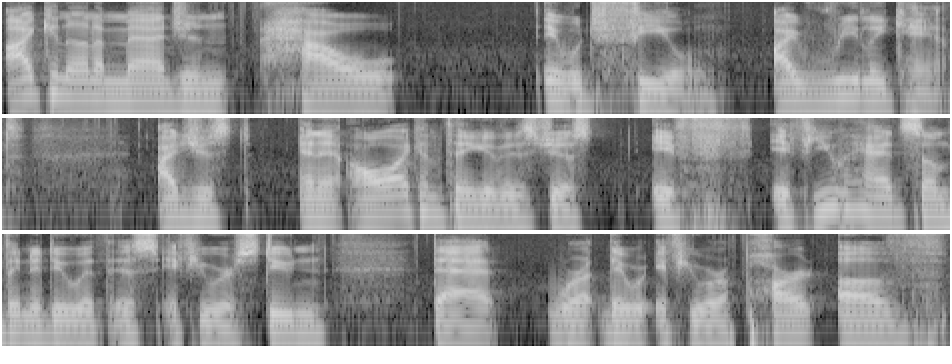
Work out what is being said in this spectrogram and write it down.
I cannot imagine how it would feel. I really can't. I just and it, all I can think of is just if if you had something to do with this, if you were a student that were they were if you were a part of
